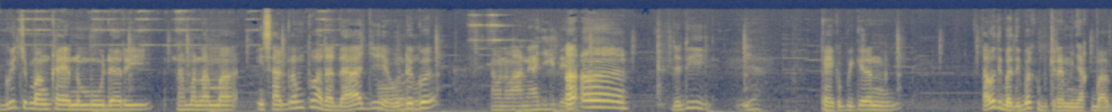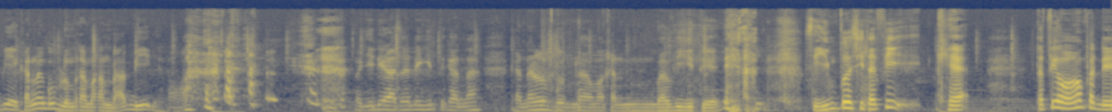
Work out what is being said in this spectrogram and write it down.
gue cuma kayak nemu dari nama-nama Instagram tuh ada-ada aja ya. Oh, Udah gue nama-nama aneh aja gitu Heeh. Jadi ya kayak kepikiran tahu tiba-tiba kepikiran minyak babi ya karena gue belum pernah makan babi. Oh. oh jadi alasannya gitu karena karena lu belum pernah makan babi gitu ya? Simple sih tapi kayak tapi orang pada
